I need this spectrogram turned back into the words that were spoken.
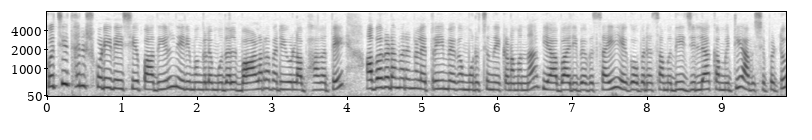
കൊച്ചി ധനുഷ്കോടി ദേശീയപാതയിൽ നേരിമംഗലം മുതൽ വാളറ വരെയുള്ള ഭാഗത്തെ അപകടമരങ്ങൾ എത്രയും വേഗം മുറിച്ചു നീക്കണമെന്ന് വ്യാപാരി വ്യവസായി ഏകോപന സമിതി ജില്ലാ കമ്മിറ്റി ആവശ്യപ്പെട്ടു.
